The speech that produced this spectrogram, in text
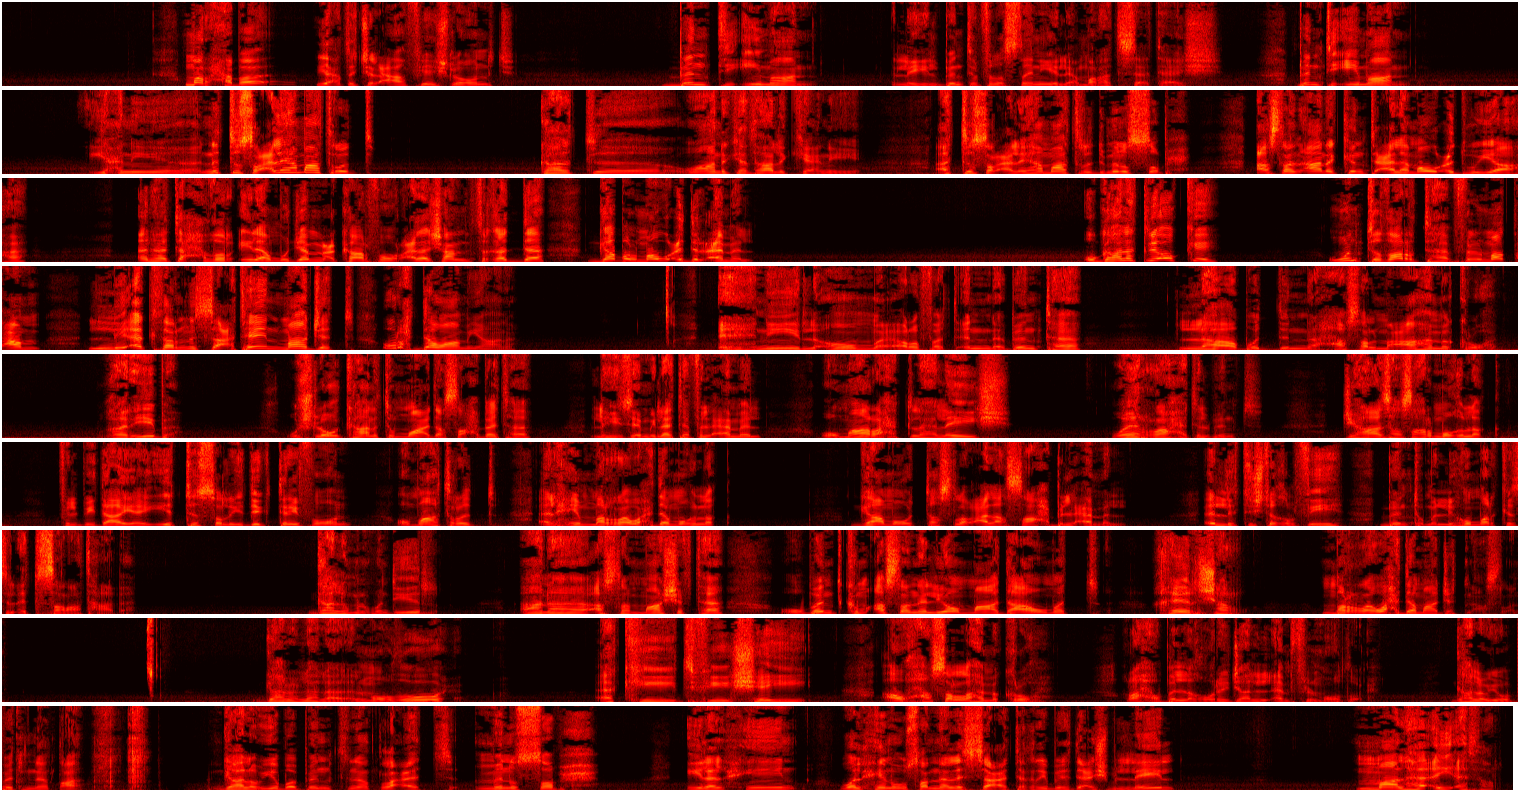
مرحبا. يعطيك العافية شلونك؟ بنتي إيمان اللي هي البنت الفلسطينية اللي عمرها 19 بنتي إيمان يعني نتصل عليها ما ترد. قالت وأنا كذلك يعني أتصل عليها ما ترد من الصبح. أصلا أنا كنت على موعد وياها إنها تحضر إلى مجمع كارفور علشان نتغدى قبل موعد العمل. وقالت لي أوكي. وانتظرتها في المطعم لأكثر من ساعتين ما جت ورحت دوامي أنا. هني الأم عرفت إن بنتها لابد انه حصل معاها مكروه غريبة. وشلون كانت موعده صاحبتها اللي هي زميلتها في العمل وما راحت لها ليش؟ وين راحت البنت؟ جهازها صار مغلق. في البداية يتصل يدق تليفون وما ترد. الحين مرة واحدة مغلق. قاموا واتصلوا على صاحب العمل اللي تشتغل فيه بنتهم اللي هو مركز الاتصالات هذا. قال لهم المدير أنا أصلا ما شفتها وبنتكم أصلا اليوم ما داومت خير شر مرة واحدة ما جتنا أصلا. قالوا لا لا الموضوع أكيد في شيء أو حصل لها مكروه. راحوا بلغوا رجال الامن في الموضوع. قالوا يو بنتنا طع... قالوا يبا بنتنا طلعت من الصبح إلى الحين والحين وصلنا للساعة تقريبا 11 بالليل ما لها أي أثر.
